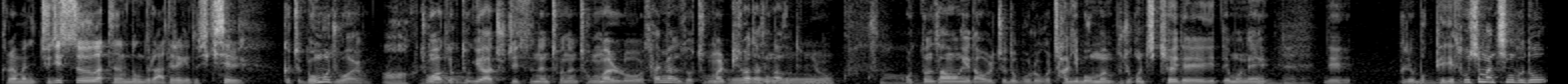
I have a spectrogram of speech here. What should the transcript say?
그러면 주짓수 같은 운동들을 아들에게도 시키실 그렇죠. 너무 좋아요. 아, 그래요? 종합격투기와 주짓수는 저는 정말로 살면서 정말 필요하다 오, 생각하거든요. 그렇구나. 어떤 상황이 나올지도 모르고 자기 몸은 무조건 지켜야 되기 때문에 음, 네네. 네. 그리고 막 되게 소심한 친구도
